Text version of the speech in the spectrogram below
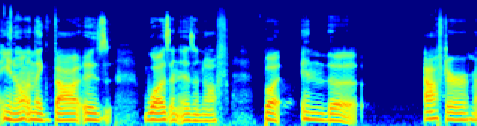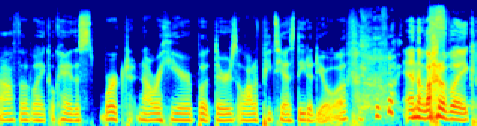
You know, yeah. and like that is was and is enough. But in the aftermath of like, okay, this worked, now we're here, but there's a lot of PTSD to deal with. and yes. a lot of like,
